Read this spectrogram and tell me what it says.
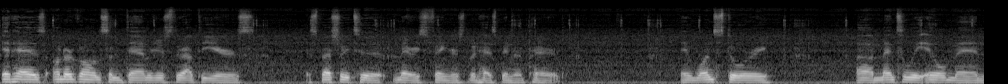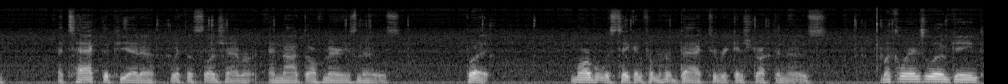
It has undergone some damages throughout the years, especially to Mary's fingers, but has been repaired. In one story, a mentally ill man attacked the Pieta with a sledgehammer and knocked off Mary's nose, but marble was taken from her back to reconstruct the nose. Michelangelo gained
